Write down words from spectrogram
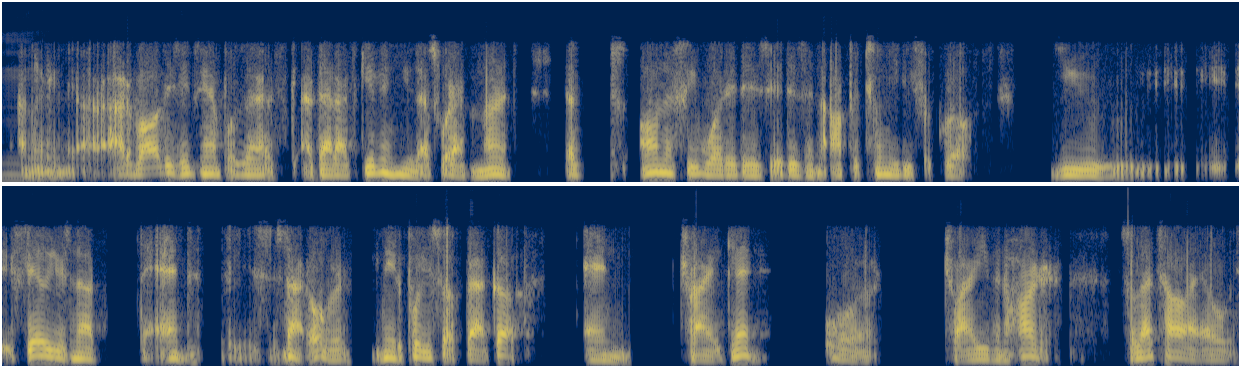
Mm. I mean, uh, out of all these examples that I've, that I've given you, that's what I've learned. That's honestly what it is. It is an opportunity for growth. You failure is not the end. It's, it's not over. You need to pull yourself back up and try again, or try even harder. So that's how I always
